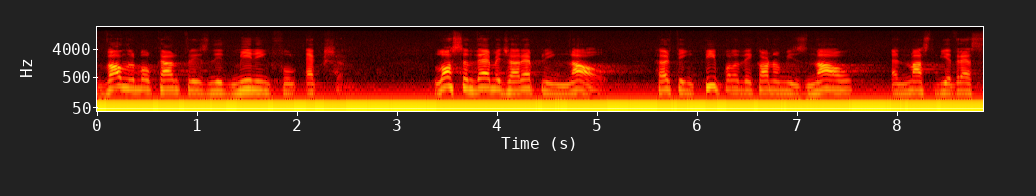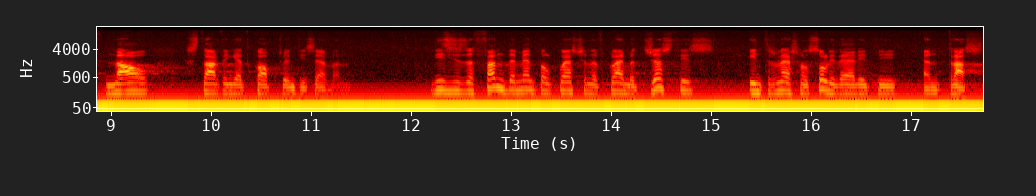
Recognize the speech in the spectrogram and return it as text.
Vulnerable countries need meaningful action. Loss and damage are happening now, hurting people and economies now, and must be addressed now, starting at COP27. This is a fundamental question of climate justice, international solidarity, and trust.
